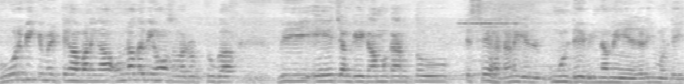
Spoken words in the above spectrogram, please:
ਹੋਰ ਵੀ ਕਮੇਟੀਆਂ ਬਣੀਆਂ ਉਹਨਾਂ ਦਾ ਵੀ ਹੌਸਲਾ ਟੁੱਟੂਗਾ ਵੀ ਇਹ ਚੰਗੇ ਕੰਮ ਕਰਨ ਤੋਂ ਪਿੱਛੇ ਹਟਣਗੇ ਮੁੰਡੇ ਵੀ ਨਵੇਂ ਆ ਜਿਹੜੀ ਮੁੰਡੇ।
